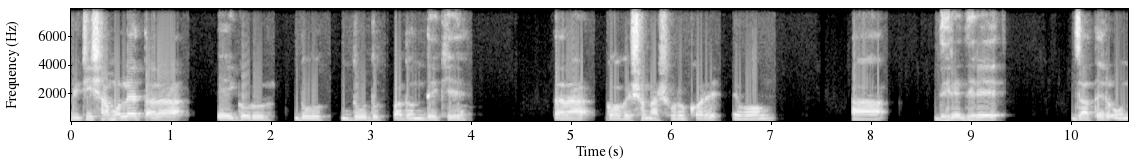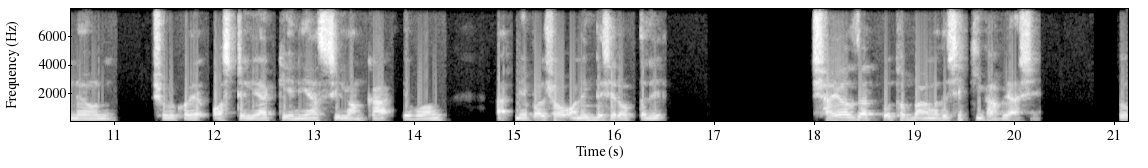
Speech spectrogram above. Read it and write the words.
ব্রিটিশ আমলে তারা এই গরুর দুধ উৎপাদন দেখে তারা গবেষণা শুরু করে এবং ধীরে ধীরে জাতের উন্নয়ন শুরু করে অস্ট্রেলিয়া, কেনিয়া, শ্রীলঙ্কা এবং নেপাল সহ অনেক দেশে রপ্তানি। সায়ালজাত প্রথম বাংলাদেশে কীভাবে আসে? তো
